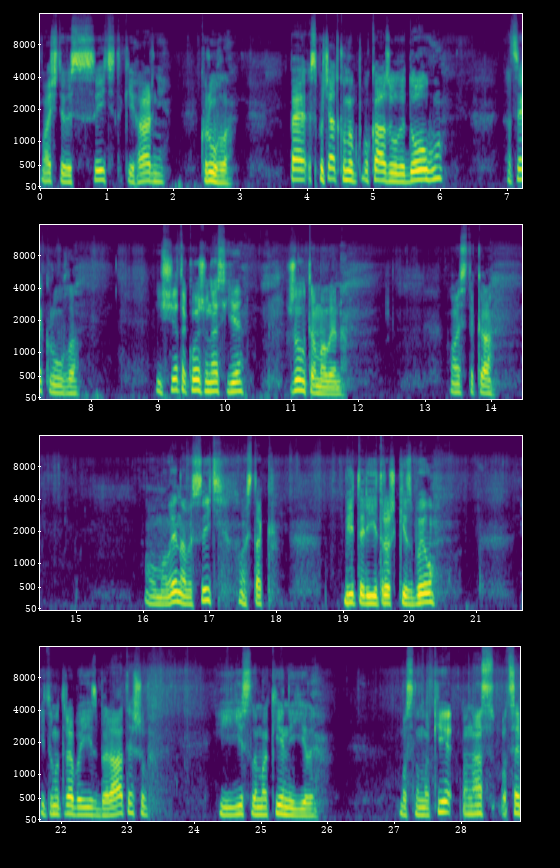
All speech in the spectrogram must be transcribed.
Бачите, висить, такі гарні. Кругла. Спочатку ми показували довгу, а це кругла. І ще також у нас є жовта малина. Ось така. О, малина висить. Ось так. Вітер її трошки збив. І тому треба її збирати, щоб її слимаки не їли. Бо слимаки у нас оце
